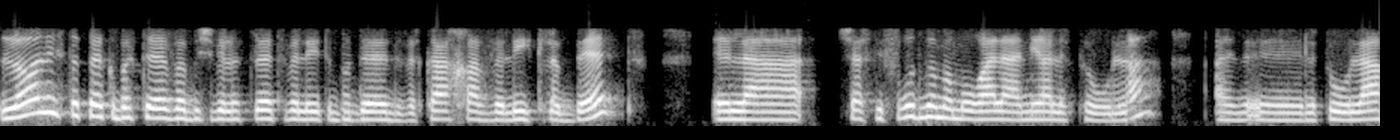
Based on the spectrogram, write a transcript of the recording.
לא להסתפק בטבע בשביל לצאת ולהתבודד וככה ולהתלבט, אלא שהספרות גם אמורה להניע לפעולה, אה, לפעולה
